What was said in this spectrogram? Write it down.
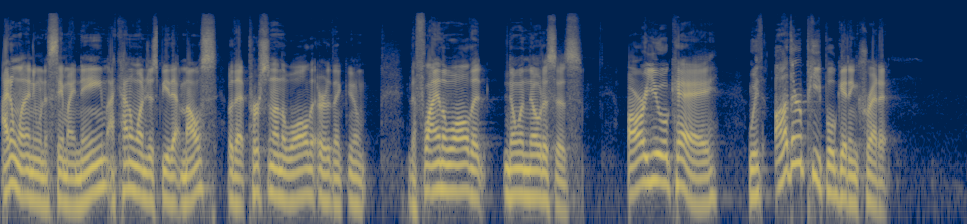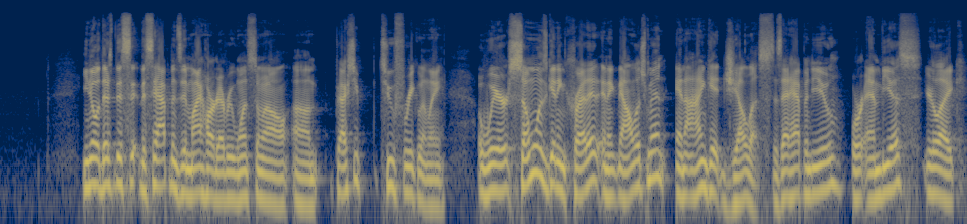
I don't want anyone to say my name. I kind of want to just be that mouse or that person on the wall that, or the, you know, the fly on the wall that no one notices. Are you okay with other people getting credit? You know, this, this, this happens in my heart every once in a while, um, actually too frequently, where someone's getting credit and acknowledgement and I get jealous. Does that happen to you? Or envious? You're like,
